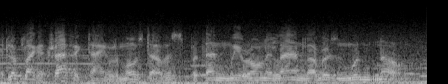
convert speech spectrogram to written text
It looked like a traffic tangle to most of us, but then we were only landlubbers and wouldn't know.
